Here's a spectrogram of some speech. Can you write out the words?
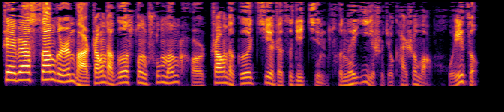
这边三个人把张大哥送出门口，张大哥借着自己仅存的意识就开始往回走。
